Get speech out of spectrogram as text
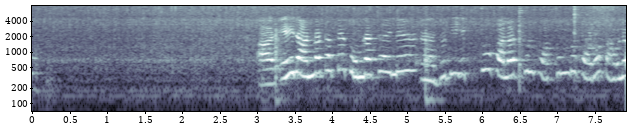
মতো। আর এই রান্নাটাতে তোমরা চাইলে যদি একটু কালারফুল পছন্দ করো, তাহলে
